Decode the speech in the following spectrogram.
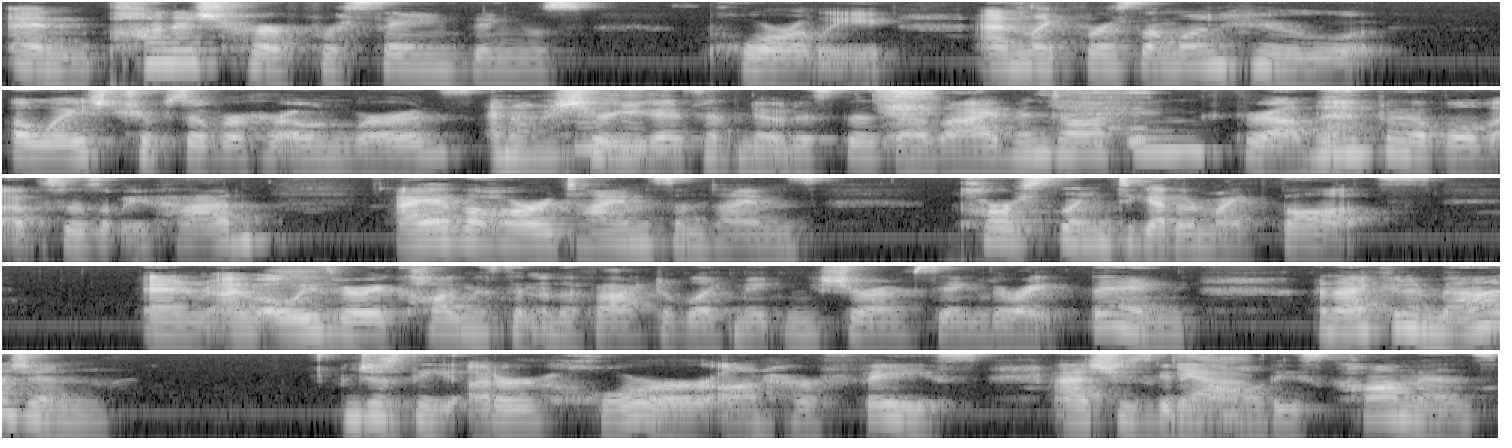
and punish her for saying things poorly. And like for someone who always trips over her own words, and I'm sure you guys have noticed this as I've been talking throughout the couple of episodes that we've had, I have a hard time sometimes parceling together my thoughts. And I'm always very cognizant of the fact of like making sure I'm saying the right thing. And I can imagine just the utter horror on her face as she's getting Yeah. all these comments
